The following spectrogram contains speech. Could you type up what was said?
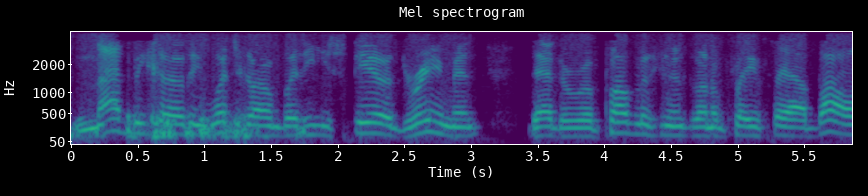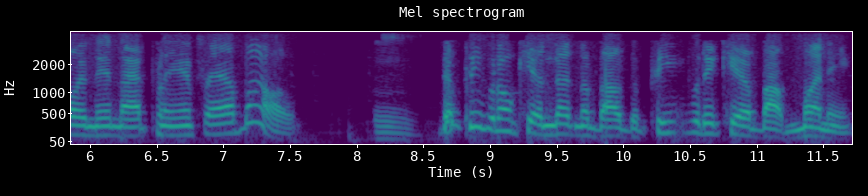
not because he what's going, but he's still dreaming that the Republicans going to play fair ball, and they're not playing fair ball. Mm. The people don't care nothing about the people; they care about money.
